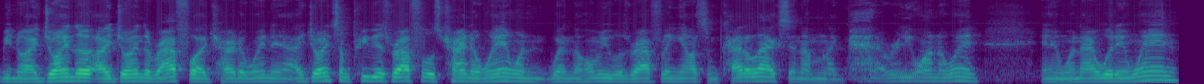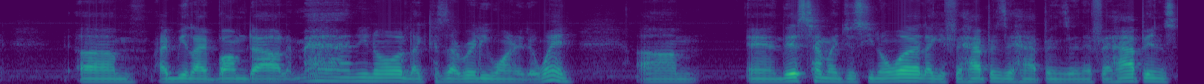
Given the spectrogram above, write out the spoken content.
you know, I joined the I joined the raffle. I tried to win it. I joined some previous raffles trying to win when when the homie was raffling out some Cadillacs, and I'm like, man, I really want to win. And when I wouldn't win, um, I'd be like bummed out, like man, you know, like because I really wanted to win. Um, and this time I just, you know what, like if it happens, it happens, and if it happens,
